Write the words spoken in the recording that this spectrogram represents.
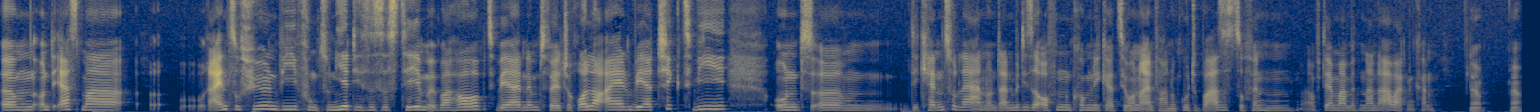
Ähm, und erstmal äh, reinzufühlen, wie funktioniert dieses System überhaupt, wer nimmt welche Rolle ein, wer tickt wie und ähm, die kennenzulernen und dann mit dieser offenen Kommunikation einfach eine gute Basis zu finden, auf der man miteinander arbeiten kann. Ja, ja.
